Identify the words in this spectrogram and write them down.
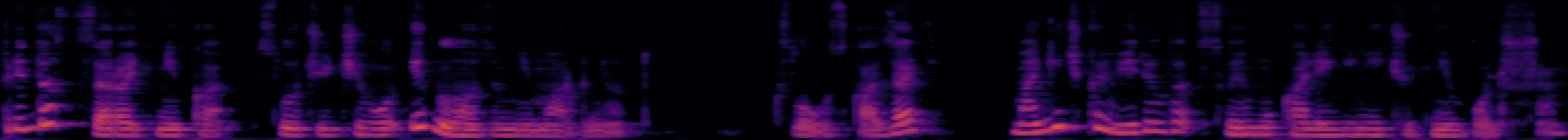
предаст соратника, в случае чего и глазом не моргнет. К слову сказать, магичка верила своему коллеге ничуть не больше.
